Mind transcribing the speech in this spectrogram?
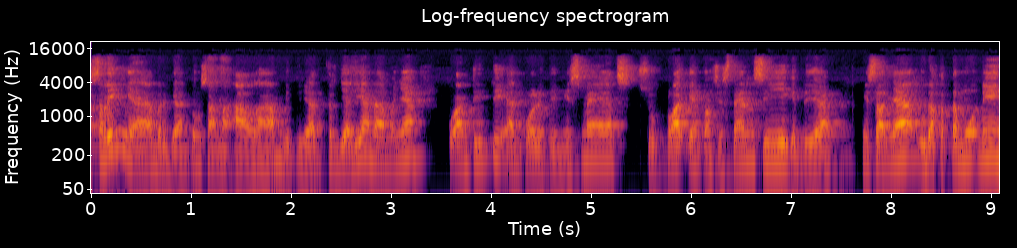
seringnya bergantung sama alam gitu ya terjadi yang namanya quantity and quality mismatch, supply inconsistency gitu ya. Misalnya udah ketemu nih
